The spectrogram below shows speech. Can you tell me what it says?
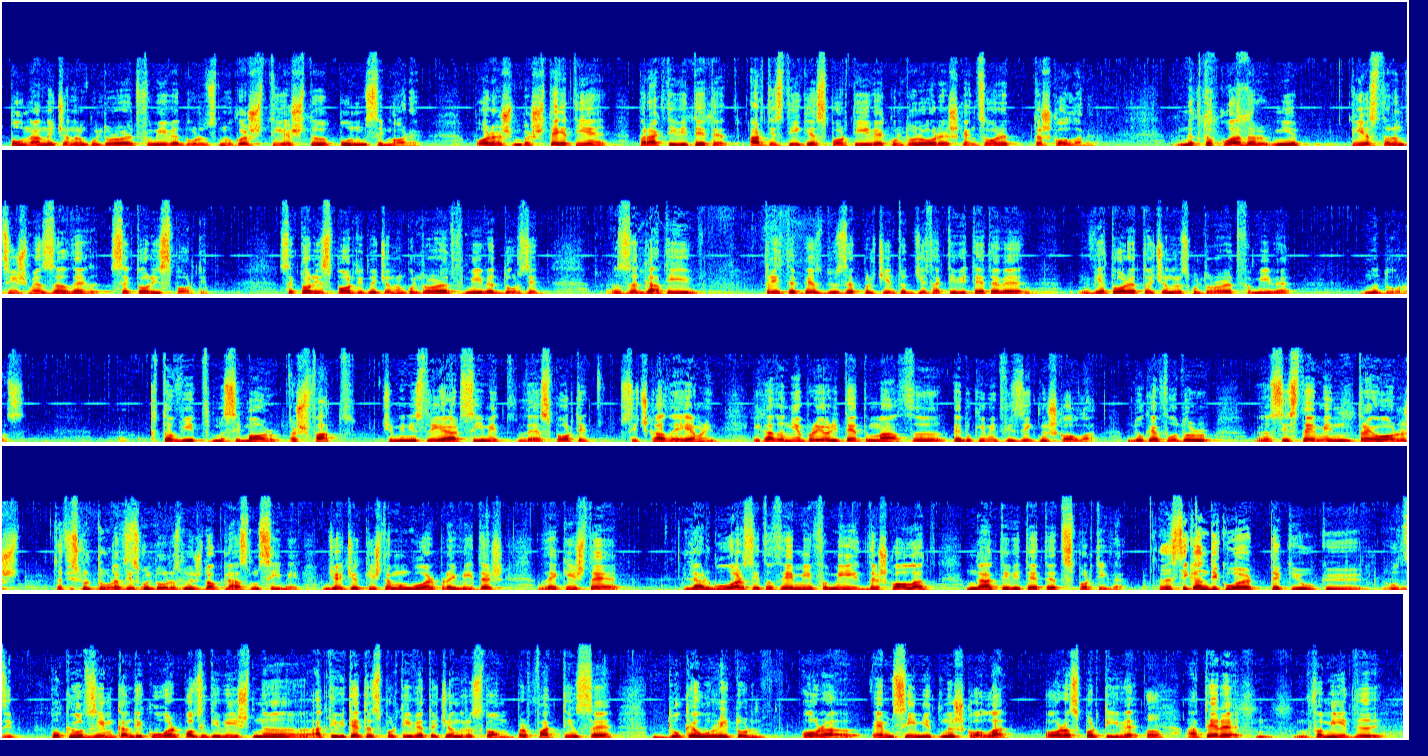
puna në Qendrën Kulturore të Fëmijëve Durrës nuk është thjesht punë mësimore, por është mbështetje për aktivitetet artistike, sportive, kulturore, shkencore të shkollave. Në këtë kuadër një pjesë të rëndësishme zë dhe sektori i sportit. Sektori i sportit në qendrën kulturore të fëmijëve të Durrësit zë gati 35-40% të të gjitha aktiviteteve vjetore të qendrës kulturore të fëmijëve në Durrës. Këtë vit mësimor është fat që Ministria e Arsimit dhe Sportit, siç ka dhe emrin, i ka dhënë një prioritet të madh edukimit fizik në shkolla, duke futur sistemin tre orësh të fizkulturës, të fizkulturës në çdo klasë mësimi, gjë që kishte munguar prej vitesh dhe kishte larguar si të themi fëmijët dhe shkollat nga aktivitetet sportive. Dhe si ka ndikuar tek ju ky udhëzim? Po ky udhëzim ka ndikuar pozitivisht në aktivitetet sportive të qendrës tonë për faktin se duke u rritur ora e mësimit në shkolla, ora sportive, po. atëherë fëmijët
